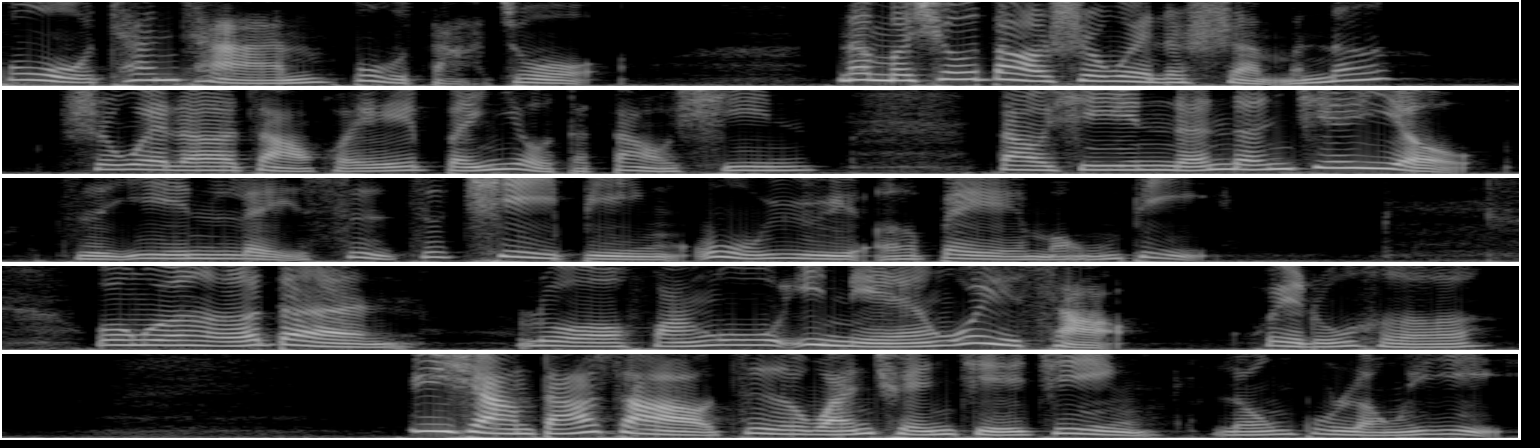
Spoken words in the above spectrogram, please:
不参禅，不打坐，那么修道是为了什么呢？是为了找回本有的道心。道心人人皆有，只因累世之气禀物欲而被蒙蔽。问问尔等。若房屋一年未扫，会如何？欲想打扫至完全洁净，容不容易？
